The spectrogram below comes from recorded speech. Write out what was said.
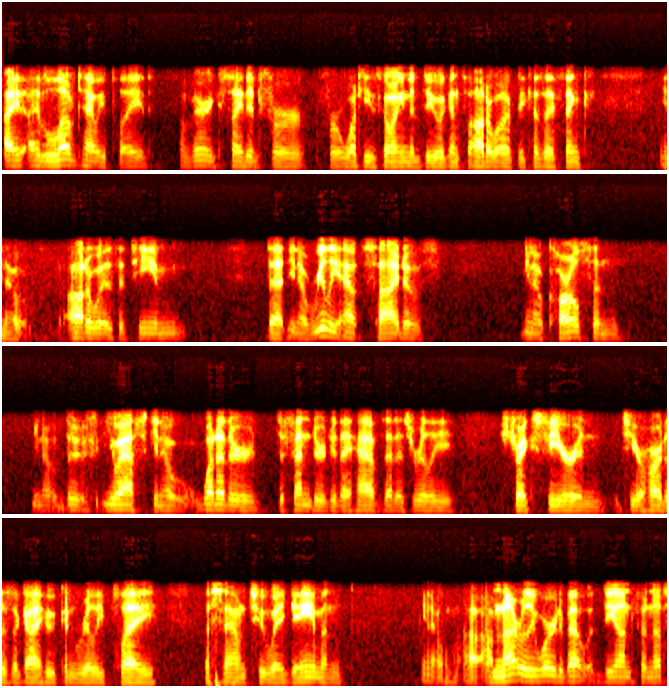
I, I loved how he played. I'm very excited for, for what he's going to do against Ottawa because I think, you know, Ottawa is a team that, you know, really outside of, you know, Karlsson, you know, the, you ask, you know, what other defender do they have that is really, strikes fear into your heart as a guy who can really play a sound two-way game. And you know, I'm not really worried about what Dion Phaneuf's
